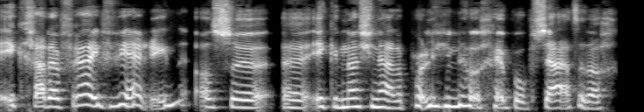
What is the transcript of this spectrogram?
Ik ga daar vrij ver in. Als uh, ik een nationale Paulinedag heb op zaterdag.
